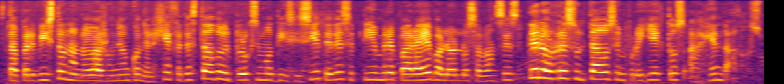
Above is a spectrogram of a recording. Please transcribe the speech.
Está prevista una nueva reunión con el jefe de Estado el próximo 17 de septiembre para evaluar los avances de los resultados en proyectos agendados.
